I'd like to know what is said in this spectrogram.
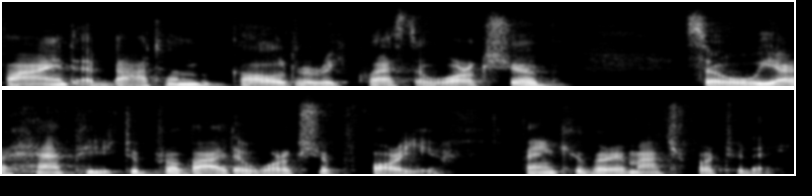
find a button called Request a Workshop. So we are happy to provide a workshop for you. Thank you very much for today.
